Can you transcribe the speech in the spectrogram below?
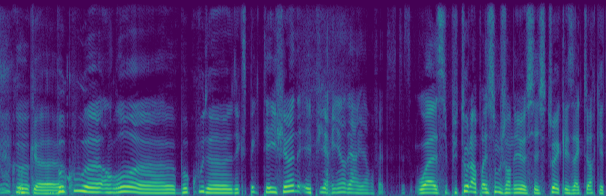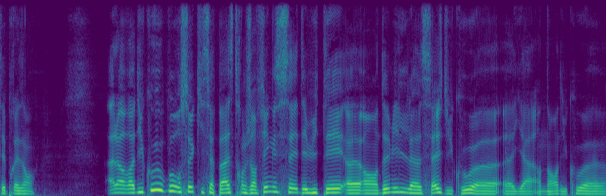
Donc, Donc, euh, beaucoup, euh, en gros, euh, beaucoup de- d'expectation et puis rien derrière en fait. Ça. Ouais, c'est plutôt l'impression que j'en ai eu, c'est surtout avec les acteurs qui étaient présents. Alors, euh, du coup, pour ceux qui savent pas, Stranger Things, c'est débuté euh, en 2016, du coup, euh, euh, il y a un an, du coup, euh,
